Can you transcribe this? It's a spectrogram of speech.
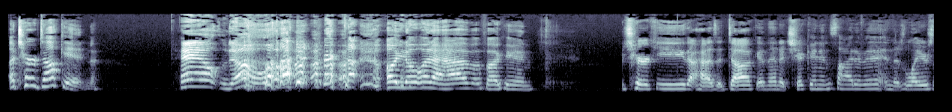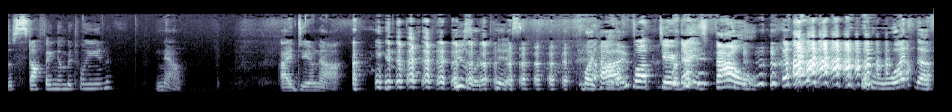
a turducken. Hell no. oh, you don't want to have a fucking turkey that has a duck and then a chicken inside of it, and there's layers of stuffing in between. no. I do not. You just look pissed. Like how I- the fuck dare that is foul. what the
